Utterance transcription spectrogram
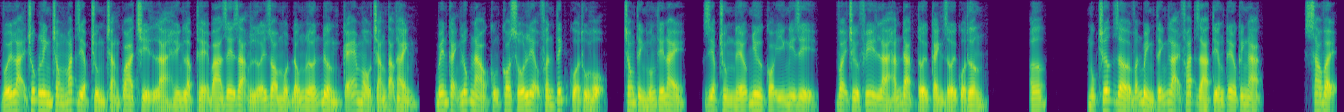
Với lại Trúc Linh trong mắt Diệp Trùng chẳng qua chỉ là hình lập thể 3D dạng lưới do một đống lớn đường kẽ màu trắng tạo thành, bên cạnh lúc nào cũng có số liệu phân tích của thủ hộ. Trong tình huống thế này, Diệp Trùng nếu như có ý nghĩ gì, vậy trừ phi là hắn đạt tới cảnh giới của thương. Ơ, mục trước giờ vẫn bình tĩnh lại phát ra tiếng kêu kinh ngạc. Sao vậy?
